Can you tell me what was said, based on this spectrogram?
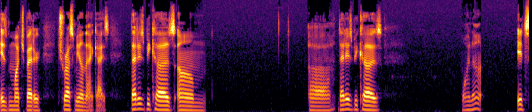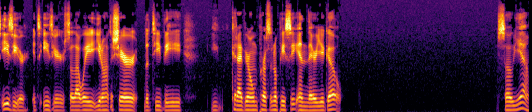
is much better. Trust me on that, guys. That is because, um, uh, that is because, why not? It's easier. It's easier, so that way you don't have to share the TV. You could have your own personal PC, and there you go. So yeah,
